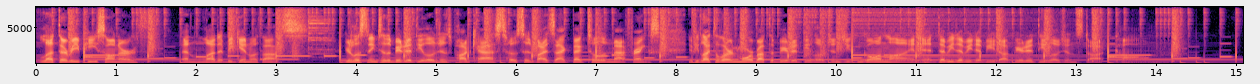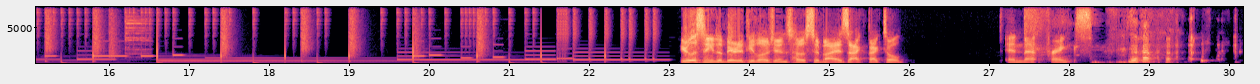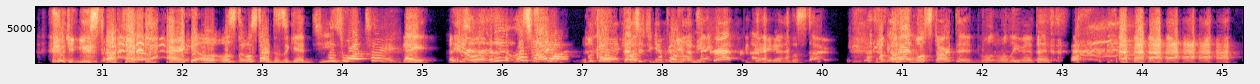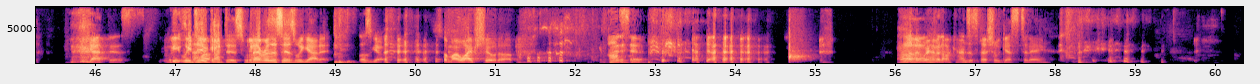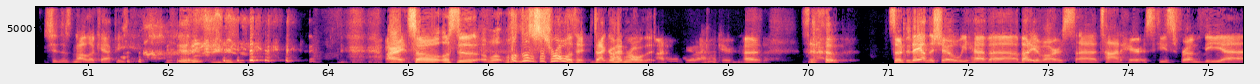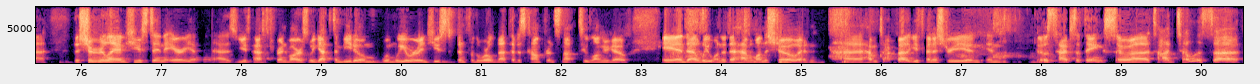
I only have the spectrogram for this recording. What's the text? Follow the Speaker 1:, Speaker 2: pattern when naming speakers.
Speaker 1: Let there be peace on earth, and let it begin with us. You're listening to the Bearded Theologians podcast, hosted by Zach Bechtold and Matt Franks. If you'd like to learn more about the Bearded Theologians, you can go online at www.beardedtheologians.com. You're listening to the Bearded Theologians, hosted by Zach Bechtold.
Speaker 2: and Matt Franks.
Speaker 1: Can you start? All right, we'll, we'll, we'll start this again. Jeez.
Speaker 3: one take.
Speaker 1: Hey, you know, we'll, that's fine. We'll go,
Speaker 2: That's what you get for
Speaker 1: we'll go
Speaker 2: giving me
Speaker 1: take-
Speaker 2: crap for not being able to start.
Speaker 1: Well, go ahead. We'll start then. We'll, we'll leave it at this.
Speaker 2: We got this.
Speaker 1: we, we do got this. Whatever this is, we got it. Let's go.
Speaker 3: So my wife showed up.
Speaker 2: Awesome. Love it. Uh, We're having all kinds of special guests today.
Speaker 1: She does not look happy. All right, so let's do. Well, well, let's just roll with it. Zach, go ahead and roll with it.
Speaker 2: I don't, I don't care. Uh, so, so today on the show we have uh, a buddy of ours, uh, Todd Harris. He's from the uh, the Sugarland, Houston area. As a youth pastor friend of ours, we got to meet him when we were in Houston for the World Methodist Conference not too long ago, and uh, we wanted to have him on the show and uh, have him talk about youth ministry and, and those types of things. So, uh, Todd, tell us. Uh,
